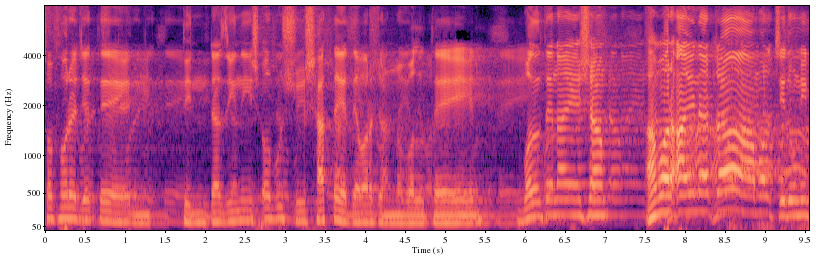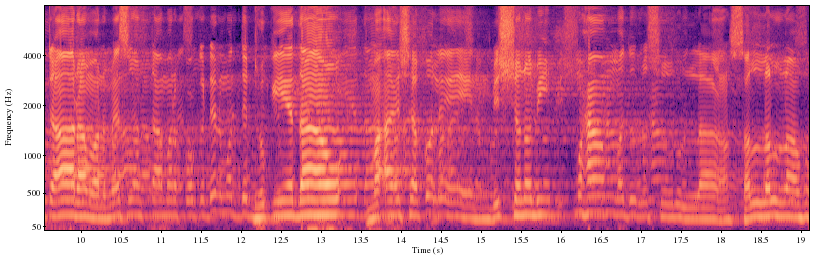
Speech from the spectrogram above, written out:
সফরে যেতেন, তিনটা জিনিস অবশ্যই সাথে দেওয়ার জন্য বলতেন। বলতেন, আয়েশা আমার আয়নাটা, আমার চিরুনিটা আর আমার মেসওয়াকটা আমার পকেটের মধ্যে ঢুকিয়ে দাও। মা আয়েশা বলেন, বিশ্বনবী মুহাম্মদুর রাসূলুল্লাহ সাল্লাল্লাহু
